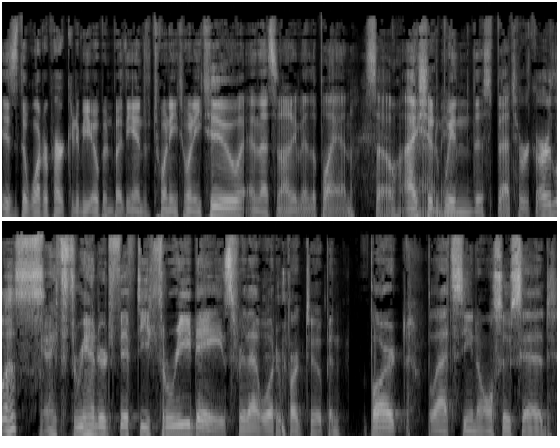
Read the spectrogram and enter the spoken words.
is the water park going to be open by the end of 2022, and that's not even the plan. So I should win this bet regardless. I have 353 days for that water park to open. Bart Blatstein also said,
